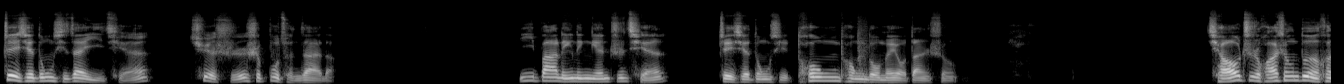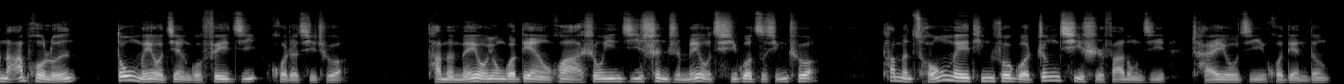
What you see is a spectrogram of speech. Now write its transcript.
这些东西在以前。确实是不存在的。一八零零年之前，这些东西通通都没有诞生。乔治·华盛顿和拿破仑都没有见过飞机或者汽车，他们没有用过电话、收音机，甚至没有骑过自行车。他们从没听说过蒸汽式发动机、柴油机或电灯。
